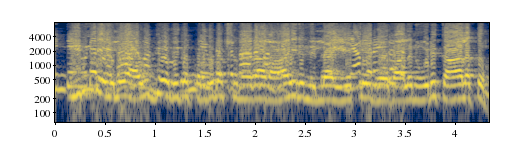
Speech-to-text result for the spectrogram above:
ഇന്ത്യയുടെ ഔദ്യോഗിക പ്രതിപക്ഷ നേതാവായിരുന്നില്ല പ്രധാനമന്ത്രി- ആയിരുന്നില്ല എ കെ ഗോപാലൻ ഒരു കാലത്തും.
